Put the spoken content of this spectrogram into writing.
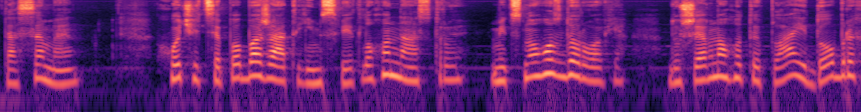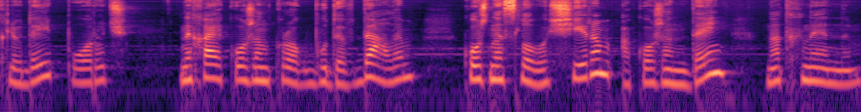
та Семен. Хочеться побажати їм світлого настрою, міцного здоров'я, душевного тепла і добрих людей поруч. Нехай кожен крок буде вдалим, кожне слово щирим, а кожен день натхненним.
